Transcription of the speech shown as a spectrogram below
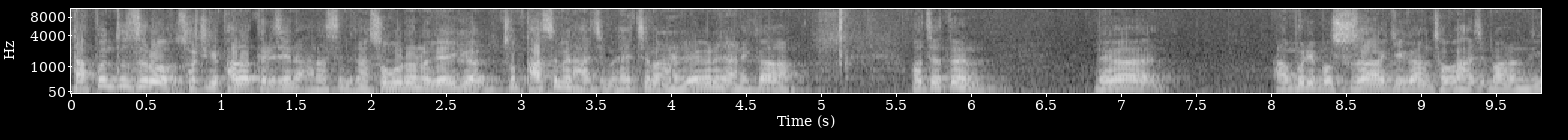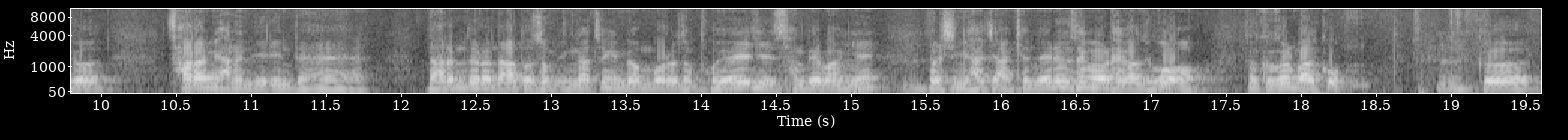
나쁜 뜻으로 솔직히 받아들이지는 않았습니다. 속으로는 왜 이거 좀 봤으면 하지만 했지만 왜 그러냐니까 어쨌든 내가 아무리 뭐 수사기관 저거 하지만은 이거 사람이 하는 일인데 나름대로 나도 좀 인간적인 면모를 좀 보여야지 상대방이 열심히 하지 않겠냐 이런 생각을 해가지고 그걸 막꼭 음. 그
